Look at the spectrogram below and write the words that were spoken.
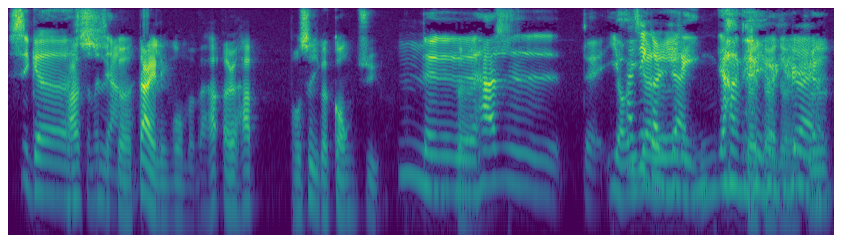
是一个他是一个带领我们吧，他而他不是一个工具。嗯，对对对，对他是。对，有一个人这样的一个人。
